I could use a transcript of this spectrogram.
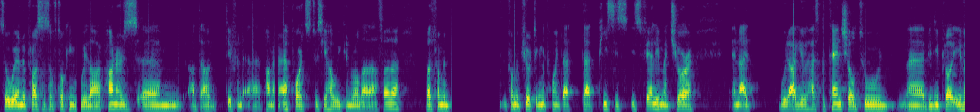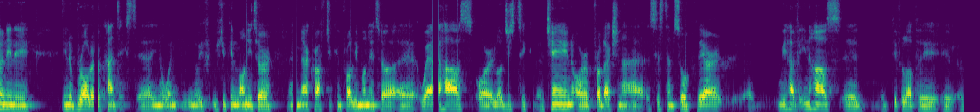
so we're in the process of talking with our partners um, at our different uh, partner airports to see how we can roll that out further. But from a from a pure technical point, that that piece is is fairly mature, and I would argue has potential to uh, be deployed even in a in a broader context. Uh, you know, when you know if, if you can monitor an aircraft, you can probably monitor a warehouse or a logistic uh, chain or a production uh, system. So there, uh, we have in-house developed a, a,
